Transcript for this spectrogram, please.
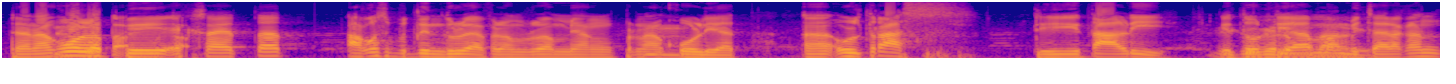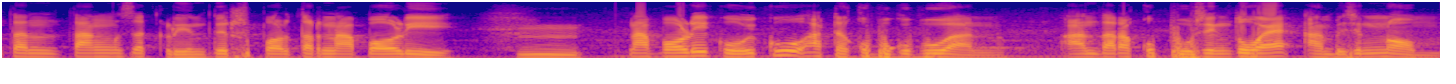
Dan aku Ya, lebih putar, putar. excited. Aku sebutin dulu ya film-film yang pernah aku Hmm. lihat. Eh, Ultras di Itali. Itu Itu, dia Itali. membicarakan tentang segelintir supporter Napoli. Hmm. Napoli ku iku ada kubu-kubuan antara kubu sing tuwek ambek sing nom.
